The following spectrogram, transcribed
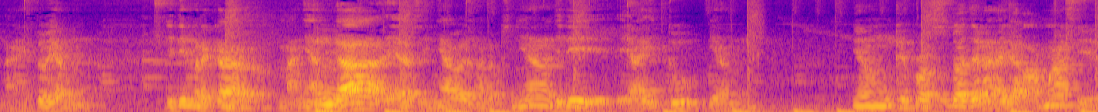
Nah itu yang jadi mereka nanya Hmm. enggak ya sinyal nangkap sinyal jadi ya itu yang yang mungkin proses belajarnya agak lama sih ya.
